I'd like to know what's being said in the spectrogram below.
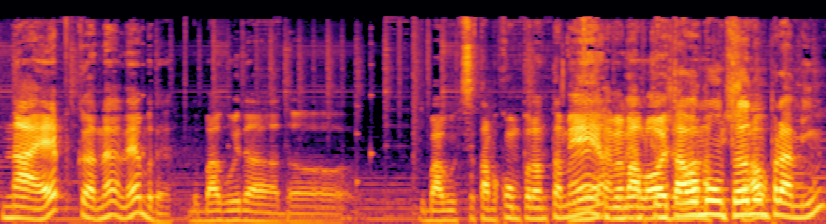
na época, né? Lembra? Do bagulho da. Do, do bagulho que você tava comprando também, Lembro, na mesma loja. Eu tava montando um pra mim.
